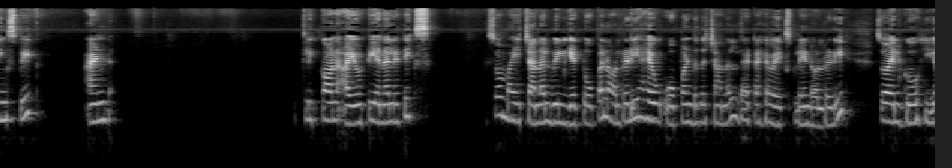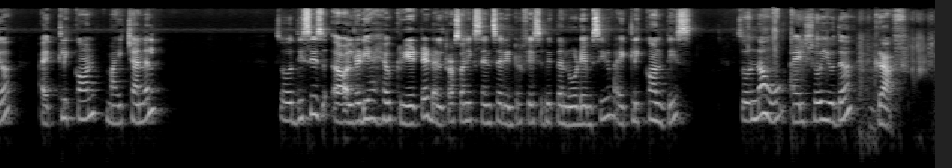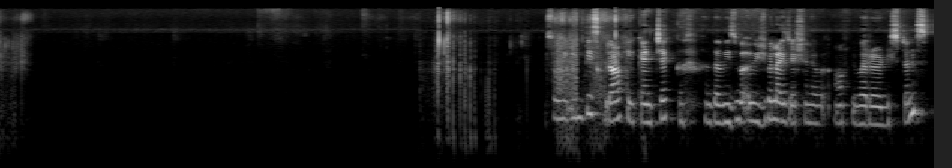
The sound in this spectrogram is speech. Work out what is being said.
ThingSpeak and click on IoT Analytics. So my channel will get open. Already I have opened the channel that I have explained already. So I'll go here. I click on my channel so this is uh, already I have created ultrasonic sensor interface with the node MCU. I click on this. So now I'll show you the graph. So in this graph you can check the visual visualization of, your distance.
